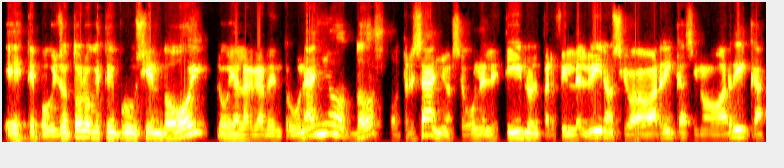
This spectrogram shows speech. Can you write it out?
este, porque yo todo lo que estoy produciendo hoy lo voy a alargar dentro de un año, dos o tres años, según el estilo, el perfil del vino, si va a barrica, si no va a barrica.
